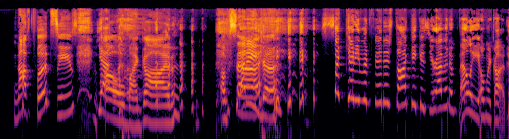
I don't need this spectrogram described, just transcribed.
not footsies. Yeah. Oh my god. Upsetting. I can't even finish talking because you're having a belly. Oh my god!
